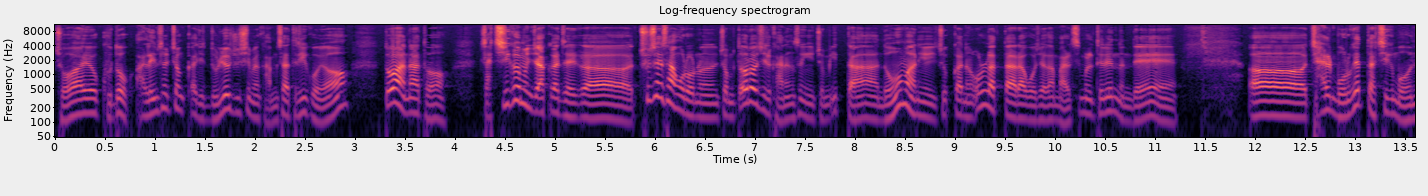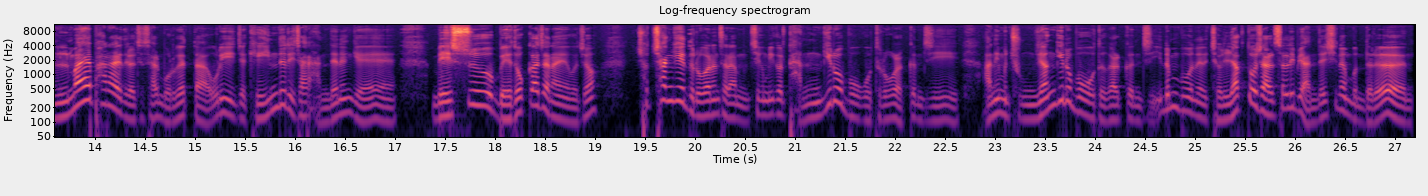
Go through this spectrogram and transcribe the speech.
좋아요, 구독, 알림 설정까지 눌러주시면 감사드리고요. 또 하나 더. 자, 지금 이제 아까 제가 추세상으로는 좀 떨어질 가능성이 좀 있다. 너무 많이 주가는 올랐다라고 제가 말씀을 드렸는데, 어, 잘 모르겠다. 지금 얼마에 팔아야 될지 잘 모르겠다. 우리 이제 개인들이 잘 안 되는 게 매수 매도가잖아요. 그죠? 초창기에 들어가는 사람 지금 이걸 단기로 보고 들어갈 건지 아니면 중장기로 보고 들어갈 건지 이런 부분에 전략도 잘 설립이 안 되시는 분들은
